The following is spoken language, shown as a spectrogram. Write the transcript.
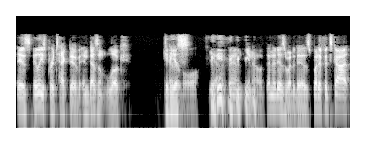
is at least protective and doesn't look hideous. Terrible. Yeah, then you know, then it is what it is. But if it's got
